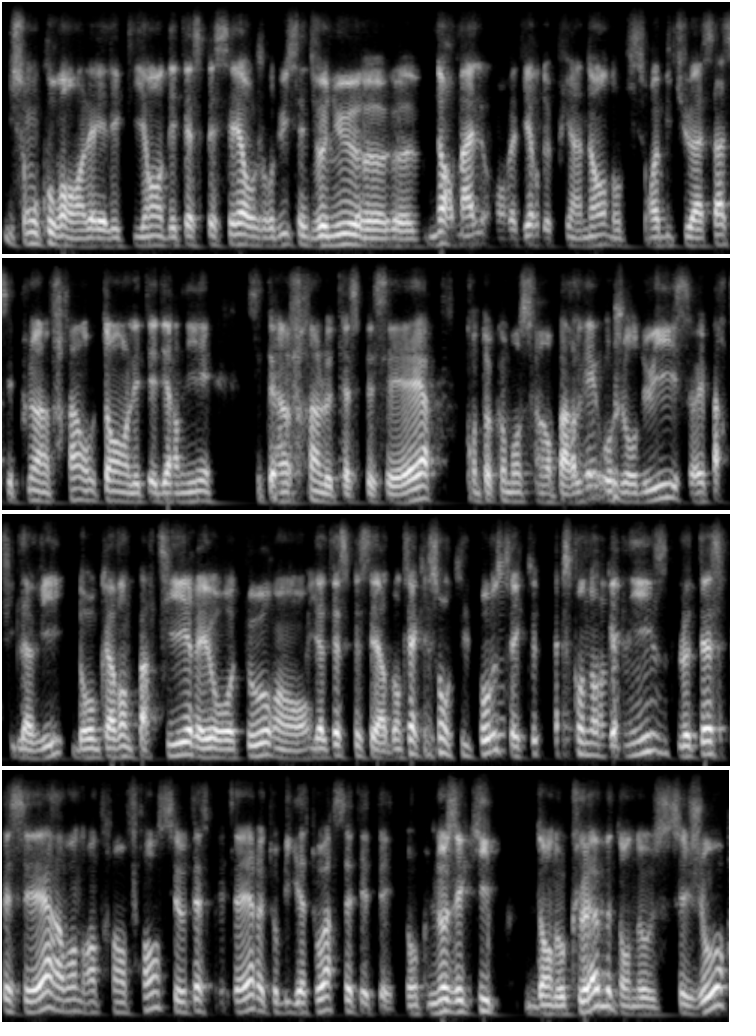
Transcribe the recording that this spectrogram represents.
Ils sont au courant. Les, les clients des tests PCR aujourd'hui, c'est devenu euh, normal, on va dire, depuis un an. Donc, ils sont habitués à ça. C'est plus un frein. Autant l'été dernier, c'était un frein le test PCR. Quand on commençait à en parler, aujourd'hui, ça fait partie de la vie. Donc, avant de partir et au retour, il y a le test PCR. Donc, la question qu'il pose, c'est est-ce qu'on organise le test PCR avant de rentrer en France? Si le test PCR est obligatoire cet été Donc, nos équipes dans nos clubs, dans nos séjours,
